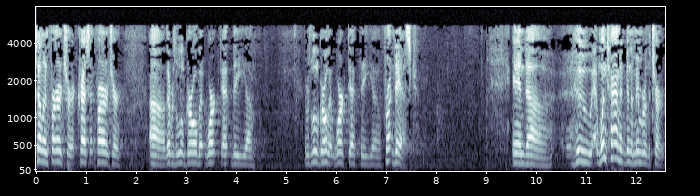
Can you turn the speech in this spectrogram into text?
selling furniture at Crescent Furniture, uh, there was a little girl that worked at the uh, there was a little girl that worked at the uh, front desk, and uh, who at one time had been a member of the church.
